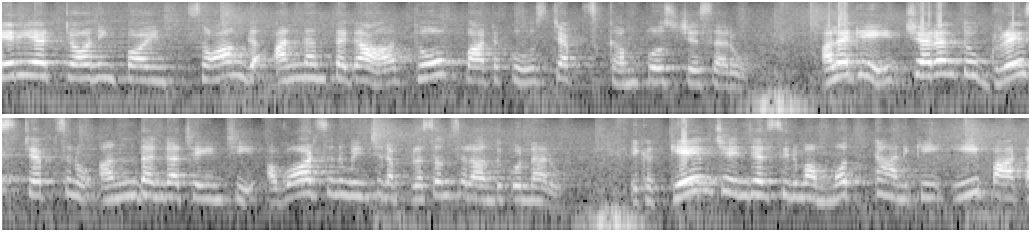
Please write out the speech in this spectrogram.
కెరియర్ టర్నింగ్ పాయింట్ సాంగ్ అన్నంతగా ధోప్ పాటకు స్టెప్స్ కంపోజ్ చేశారు. అలాగే చరణ్తో గ్రేస్ స్టెప్స్ను అందంగా చేయించి అవార్డ్స్ను మించిన ప్రశంసలు అందుకున్నారు. ఇక గేమ్ చేంజర్ సినిమా మొత్తానికి ఈ పాట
